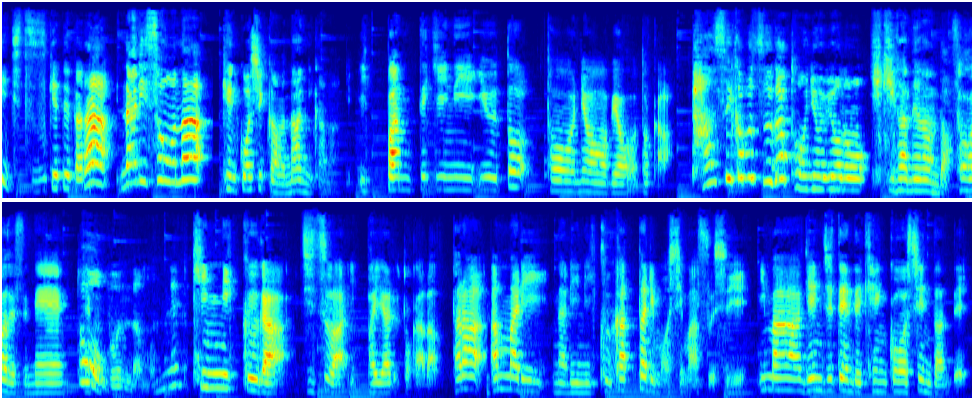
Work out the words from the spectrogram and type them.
日続けてたらなりそうな健康疾患は何かな？一般的に言うと糖尿病とか。炭水化物が糖尿病の引き金なんだ。そうですね。糖分だもんね。筋肉が実はいっぱいあるとかだったらあんまりなりにくかったりもしますし今現時点で健康診断で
